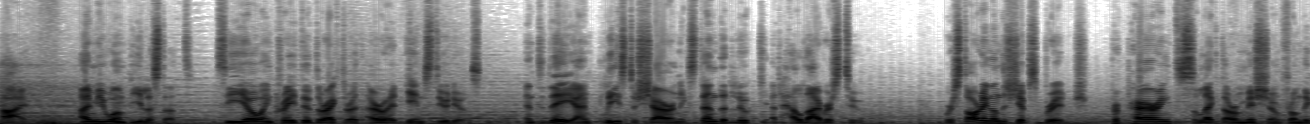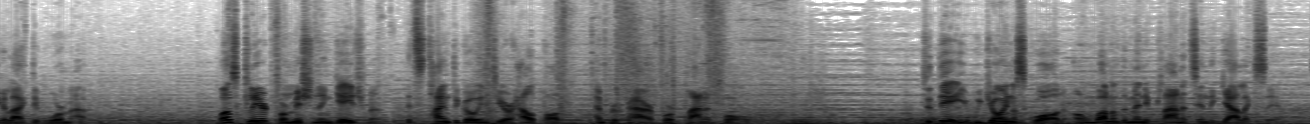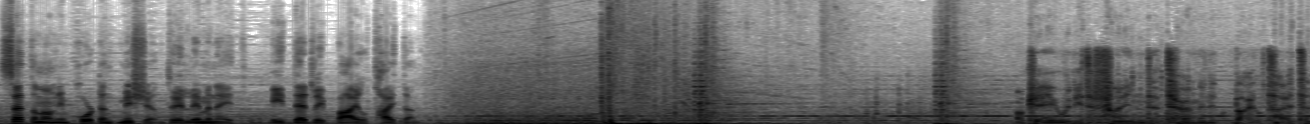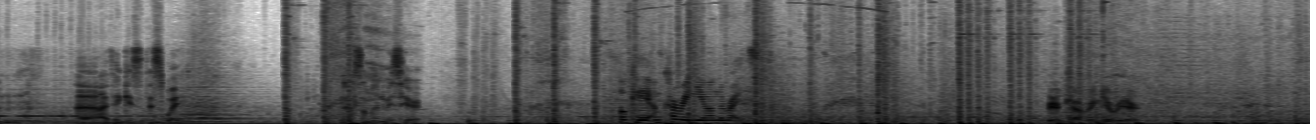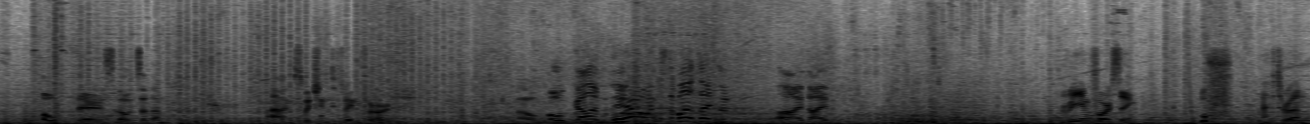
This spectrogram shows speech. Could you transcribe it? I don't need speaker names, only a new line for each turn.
Hi, I'm Johan Pilestedt, CEO and Creative Director at Arrowhead Game Studios, and today I'm pleased to share an extended look at Helldivers 2. We're starting on the ship's bridge, preparing to select our mission from the Galactic War Map. Once cleared for mission engagement, it's time to go into your Hellpod and prepare for planetfall. Today we join a squad on one of the many planets in the galaxy, set on an important mission to eliminate a deadly bile titan.
Okay, we need to find the Terminate Bile Titan.
Uh, I think it's this way. There's some enemies here.
Okay, I'm covering you on the right.
We're covering your rear.
Oh, there's loads of them. I'm switching to flamethrower. Oh, oh god! No, it's the bile titan! Oh, I died.
Reinforcing. Oof, I have to run.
